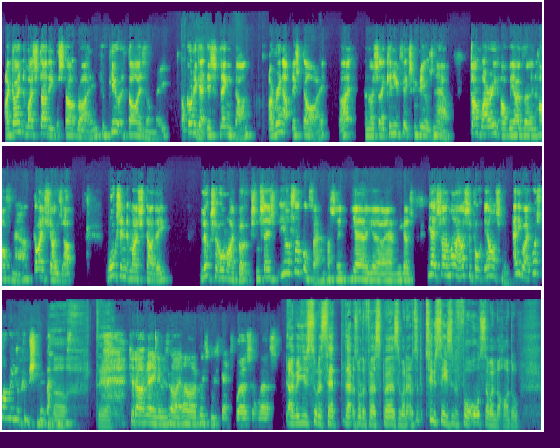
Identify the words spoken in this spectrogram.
I go into my study to start writing. Computer dies on me. I've got to get hmm. this thing done. I ring up this guy, right? And I say, Can you fix computers now? Don't worry, I'll be over in half an hour. Guy shows up, walks into my study, looks at all my books and says, You're a football fan? I said, Yeah, yeah, I am. He goes, Yeah, so am I. I support the Arsenal. Anyway, what's wrong with your computer? Oh, dear. Do you know what I mean? It was like, Oh, this just gets worse and worse. I mean, you sort of said that was one of the first Spurs one. It was two seasons before, also under Hoddle.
